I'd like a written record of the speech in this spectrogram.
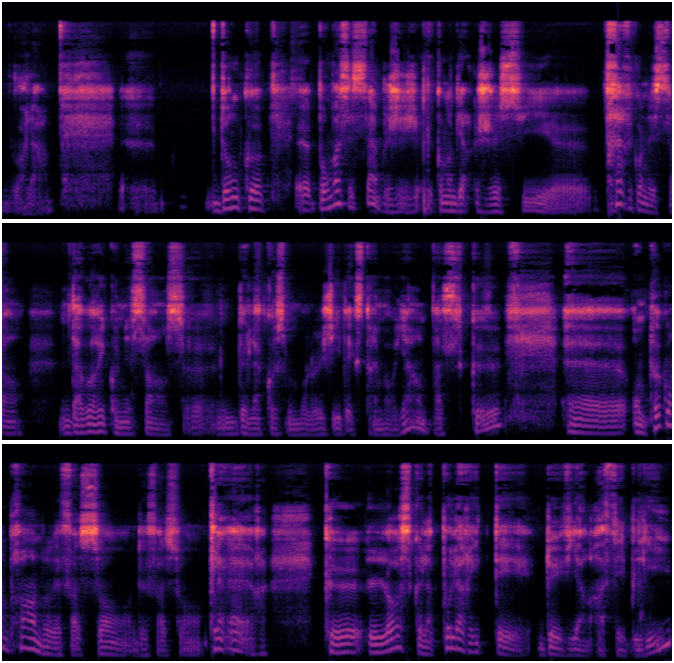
Voilà. Donc, euh, euh, pour moi, c'est simple. Je, comment dire Je suis euh, très reconnaissant d'avoir eu connaissance de la cosmologie d'Extrême-Orient parce que on peut comprendre de façon, de façon claire que lorsque la polarité devient affaiblie,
